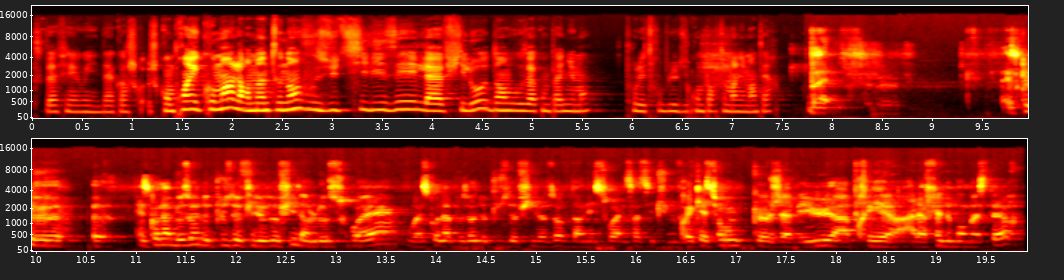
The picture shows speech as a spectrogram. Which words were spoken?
Tout à fait, oui, d'accord, je, comprends. Et comment alors maintenant vous utilisez la philo dans vos accompagnements pour les troubles du comportement alimentaire? Ben, Est-ce que est-ce qu'on a besoin de plus de philosophie dans le soin ou est-ce qu'on a besoin de plus de philosophes dans les soins? Ça, c'est une vraie question que j'avais eue après, à la fin de mon master.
